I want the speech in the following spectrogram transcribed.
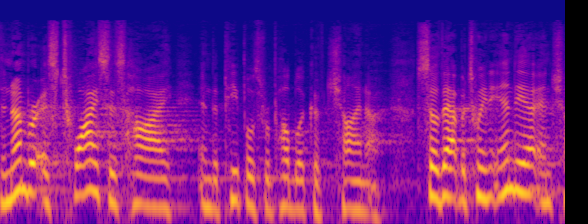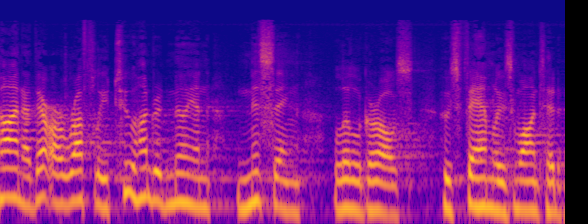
The number is twice as high in the People's Republic of China. So that between India and China, there are roughly 200 million missing little girls whose families wanted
